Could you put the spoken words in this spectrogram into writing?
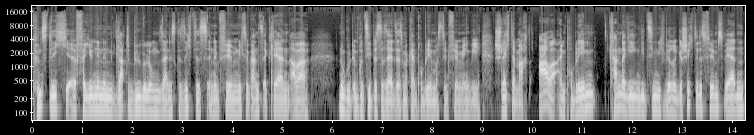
künstlich äh, verjüngenden Glattbügelungen seines Gesichtes in dem Film nicht so ganz erklären. Aber nun gut, im Prinzip ist das ja jetzt erstmal kein Problem, was den Film irgendwie schlechter macht. Aber ein Problem kann dagegen die ziemlich wirre Geschichte des Films werden.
